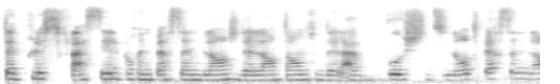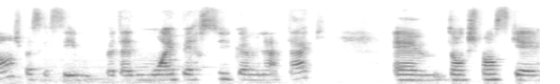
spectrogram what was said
peut-être plus facile pour une personne blanche de l'entendre de la bouche d'une autre personne blanche parce que c'est peut-être moins perçu comme une attaque. Euh, donc, je pense que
